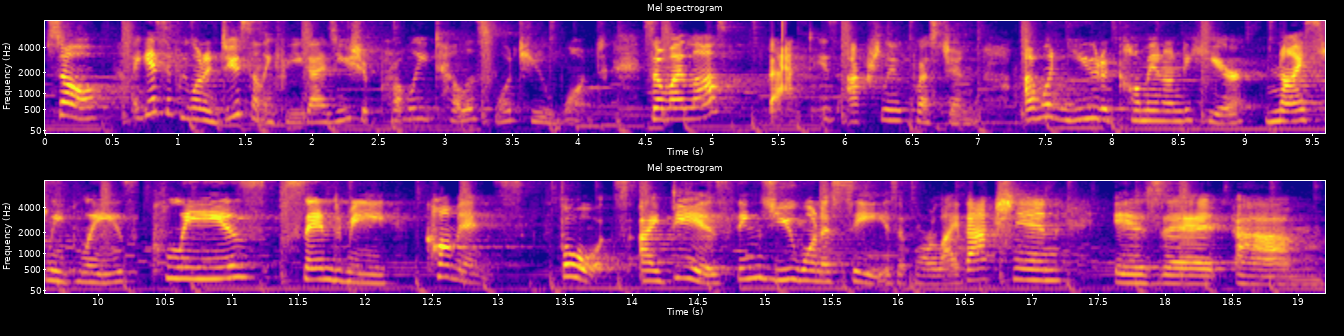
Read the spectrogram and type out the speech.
So I guess if we wanna do something for you guys, you should probably tell us what you want. So my last is actually a question. I want you to comment under here, nicely please. Please send me comments, thoughts, ideas, things you wanna see. Is it more live action? Is it, um,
